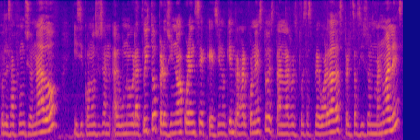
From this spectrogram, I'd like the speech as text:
pues les ha funcionado y si conoces alguno gratuito, pero si no, acuérdense que si no quieren trabajar con esto, están las respuestas preguardadas, pero estas sí son manuales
